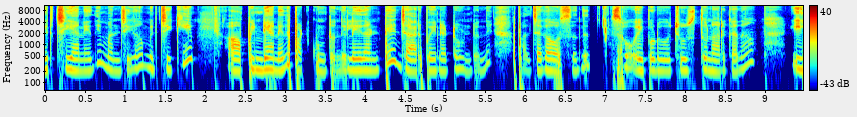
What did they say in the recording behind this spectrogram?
మిర్చి అనేది మంచిగా మిర్చికి పిండి అనేది పట్టుకుంటుంది. లేదంటే జారిపోయినట్టు ఉంటుంది. పలచగా వస్తుంది. సో ఇప్పుడు చూస్తున్నారు కదా ఈ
